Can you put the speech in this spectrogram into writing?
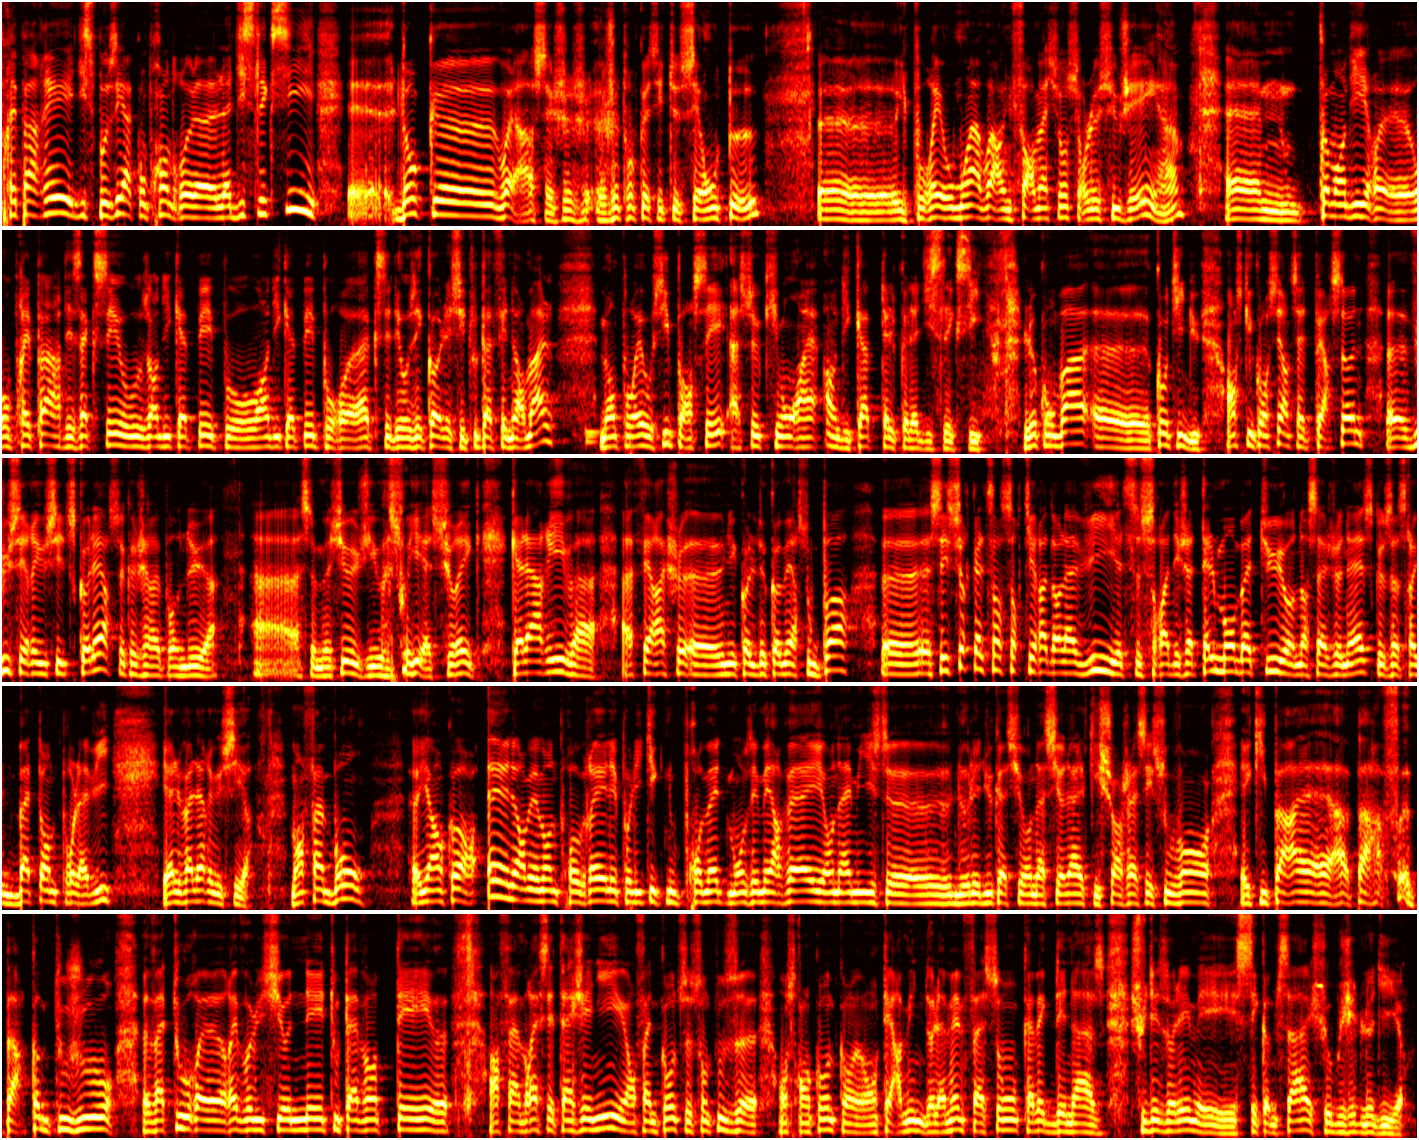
préparés et disposés à comprendre la, dyslexie. donc voilà, je, je, trouve que c'est honteux. il pourrait au moins avoir une formation sur le sujet. Hein. Euh, comment dire, euh, on prépare des accès aux handicapés pour, handicapés pour euh, accéder aux écoles et c'est tout à fait normal, mais on pourrait aussi penser à ceux qui ont un handicap tel que la dyslexie. Le combat continue. En ce qui concerne cette personne, vu ses réussites scolaires, ce que j'ai répondu à, ce monsieur, j'y soyez assuré qu'elle arrive à, faire une école de commerce ou pas, c'est sûr qu'elle s'en sortira dans la vie, se sera déjà tellement battue dans sa jeunesse que ce sera une battante pour la vie et elle va la réussir. Mais enfin bon, il y a encore énormément de progrès. Les politiques nous promettent monts et merveilles. On a un ministre de l'éducation nationale qui change assez souvent et qui paraît, par, par, comme toujours, va tout révolutionner, tout inventer. Euh, enfin bref, c'est un génie. Et en fin de compte, ce sont tous. Euh, on se rend compte qu'on termine de la même façon qu'avec des nazes. Je suis désolé, mais c'est comme ça et je suis obligé de le dire.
